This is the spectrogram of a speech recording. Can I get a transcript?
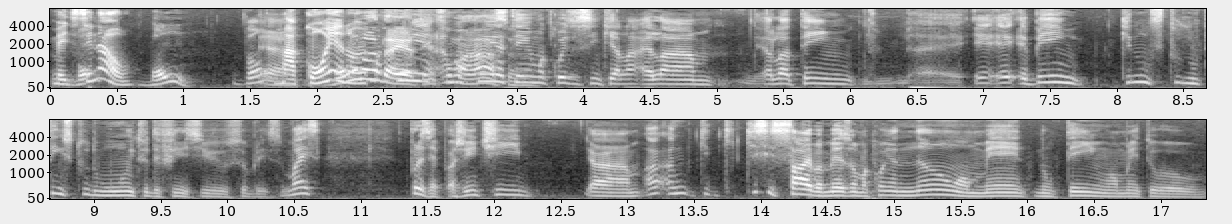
Medicinal. Bom. Bom, É. Maconha, Bom, não nada é? é, tem maconha, a fumaça, maconha né? tem uma coisa assim que ela, ela, ela tem. É, é- é bem. que não, estudo- não tem estudo muito definitivo sobre isso. Mas, por exemplo, a gente. ah, que, que se saiba mesmo, a maconha não aumenta, não tem um aumento,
